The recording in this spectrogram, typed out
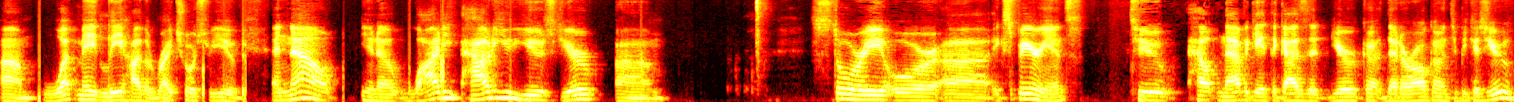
Um, what made Lehigh the right choice for you? And now, you know, why do you, how do you use your um, story or uh, experience to help navigate the guys that you're that are all going through? Because you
